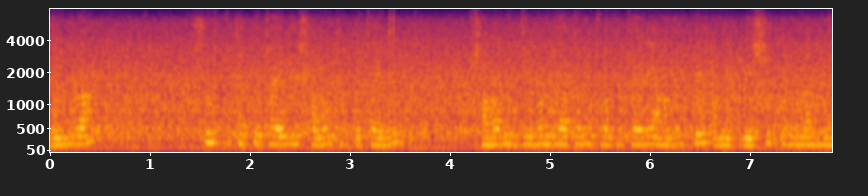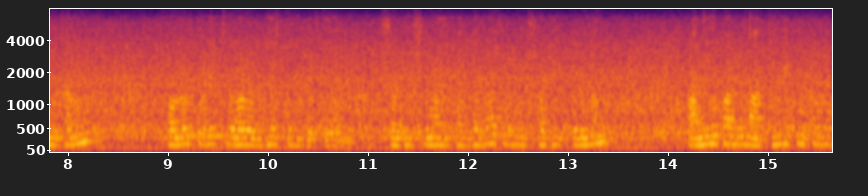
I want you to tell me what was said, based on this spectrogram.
বন্ধুরা, সুস্থ থাকতে চাইলে, সবল থাকতে চাইলে, স্বাভাবিক জীবনযাপনে চলতে চাইলে আমাদেরকে অনেক বেশি পরিমাণ নিয়মকানুন ফলো করে চলার অভ্যাস তৈরি করতে হবে। সঠিক সময়ে খাদ্যাভ্যাস এবং সঠিক পরিমাণ পানীয় পানির মাধ্যমে কিন্তু আমরা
